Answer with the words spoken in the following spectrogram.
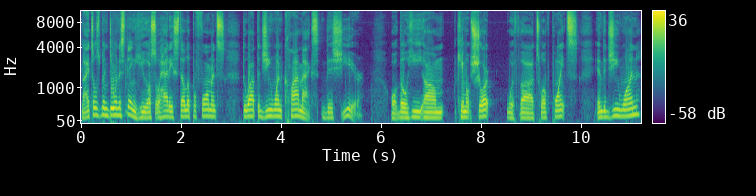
Naito's been doing this thing. He also had a stellar performance throughout the G1 Climax this year. Although he um, came up short with uh, 12 points in the G1,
